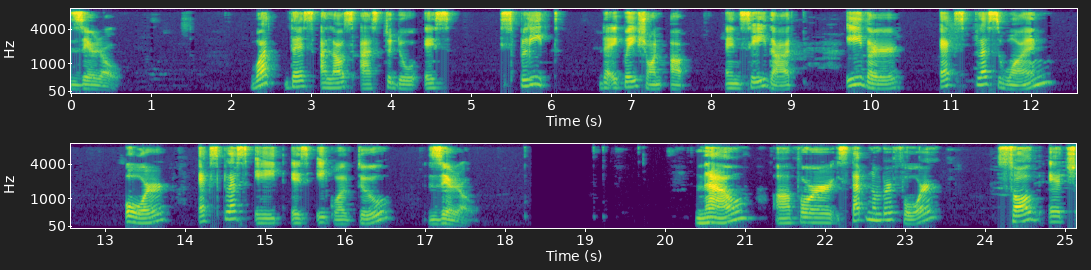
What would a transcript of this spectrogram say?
zero. What this allows us to do is split the equation up and say that either x plus 1 or x plus 8 is equal to 0. Now, uh, for step number 4, solve each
